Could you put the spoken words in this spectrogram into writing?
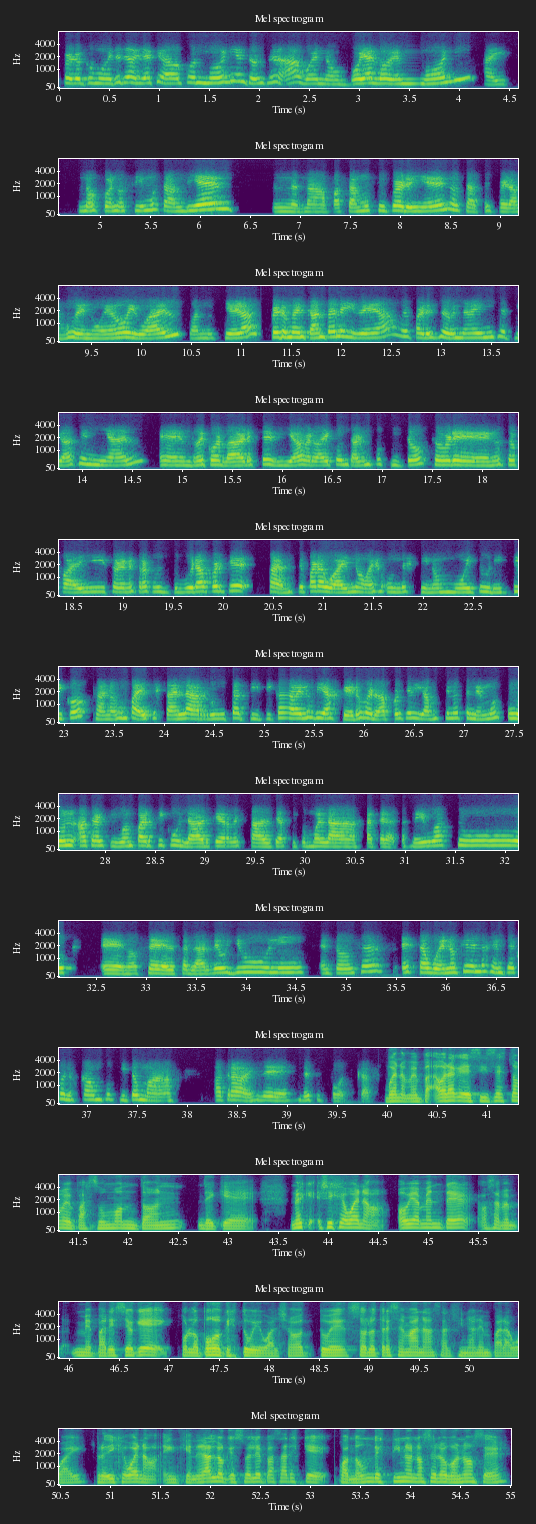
Pero como ella ya había quedado con Moni, entonces, ah, bueno, voy a lo de Moni, ahí nos conocimos también, nada, pasamos súper bien, o sea, te esperamos de nuevo igual, cuando quieras, pero me encanta la idea, me parece una iniciativa genial en recordar este día, ¿verdad? Y contar un poquito sobre nuestro país, sobre nuestra cultura, porque sabemos que Paraguay no es un destino muy turístico, o sea, no es un país que está en la ruta típica de los viajeros, ¿verdad? Porque digamos que no tenemos un atractivo en particular que resalte, así como las cataratas de Iguazú, eh, no sé, el salar de Uyuni. Entonces, está bueno que la gente conozca un poquito más a través de, de tu podcast. Bueno, ahora que decís esto, me pasó un montón de que, no es que, yo dije, bueno, obviamente, o sea, me, me, pareció que, por lo poco que estuve igual, yo tuve solo tres semanas al final en Paraguay, pero dije, bueno, en general lo que suele pasar es que cuando un destino no se lo conoce,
